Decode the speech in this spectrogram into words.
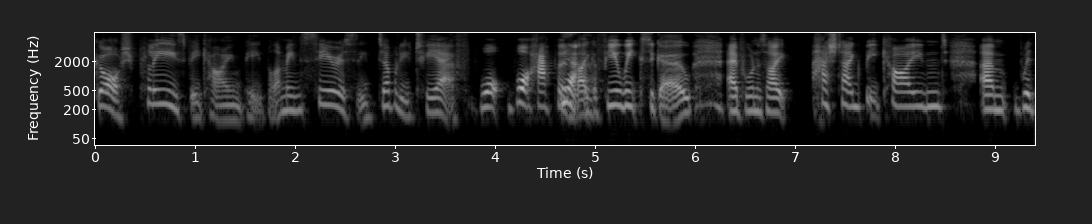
gosh, please be kind, people. I mean, seriously, WTF? What what happened? Yeah. Like a few weeks ago, everyone was like, hashtag be kind. Um, with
